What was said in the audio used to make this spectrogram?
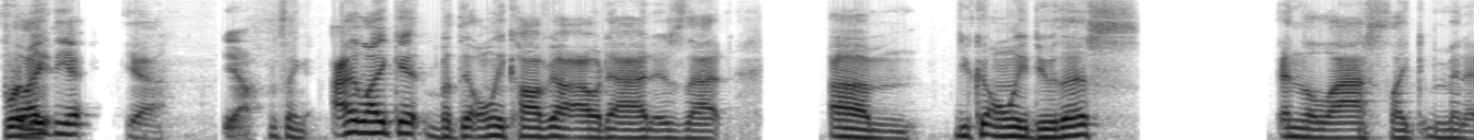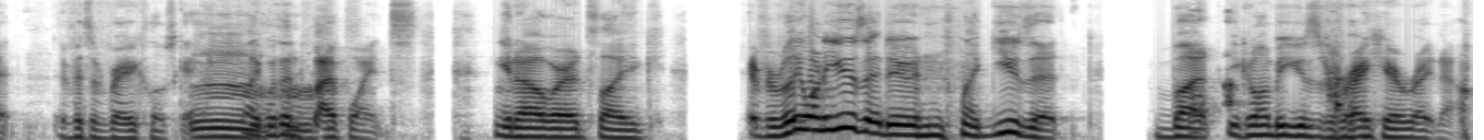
For like the, the yeah. Yeah. I'm saying I like it, but the only caveat I would add is that um you can only do this in the last like minute if it's a very close game. Like within Mhm. five points. You know, where it's like if you really want to use it, dude, like use it. But Well, you can only be used right here, right now.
